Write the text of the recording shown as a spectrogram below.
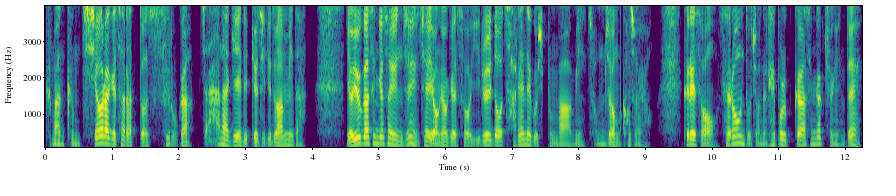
그만큼 치열하게 살았던 스스로가 짠하게 느껴지기도 합니다. 여유가 생겨서인지 제 영역에서 일을 더 잘해내고 싶은 마음이 점점 커져요. 그래서 새로운 도전을 해볼까 생각 중인데,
